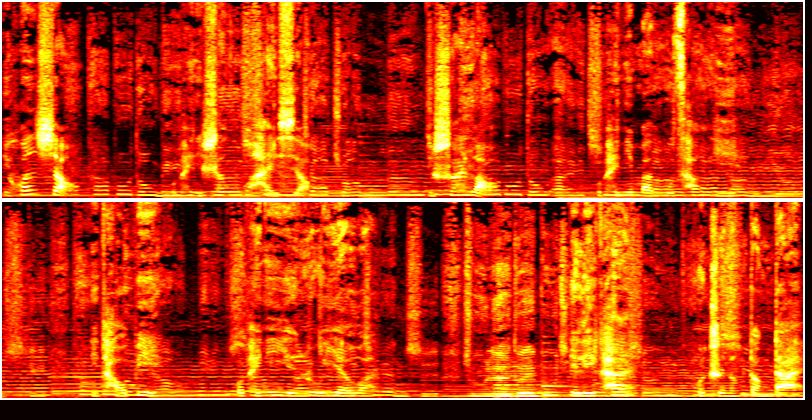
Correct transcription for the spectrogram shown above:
你欢笑；我陪你山呼海啸，你衰老；我陪你满目苍夷，你逃避；我陪你引入夜晚，你离开，我只能等待。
